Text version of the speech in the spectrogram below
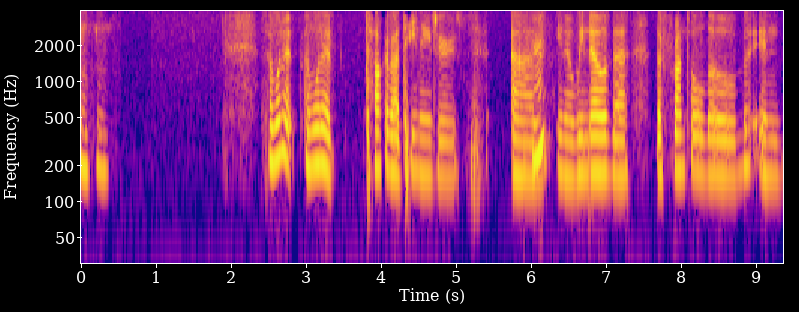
Mm-hmm. So I want to I want to talk about teenagers. Um, mm-hmm. You know, we know the the frontal lobe in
